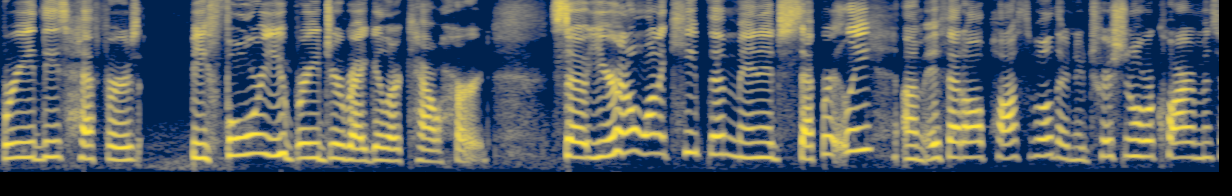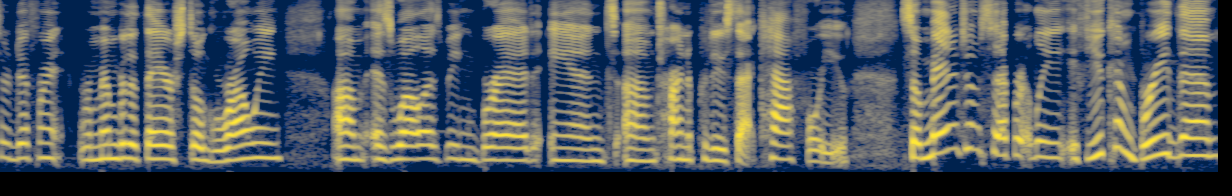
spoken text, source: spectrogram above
breed these heifers before you breed your regular cow herd. So you're want to keep them managed separately, um, if at all possible. Their nutritional requirements are different. Remember that they are still growing um, as well as being bred and um, trying to produce that calf for you. So manage them separately. If you can breed them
